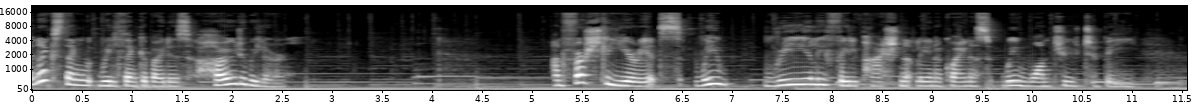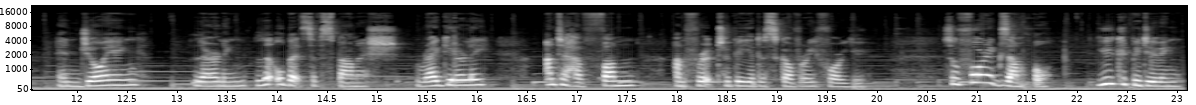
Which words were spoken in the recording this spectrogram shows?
The next thing we'll think about is how do we learn? And firstly, year we really feel passionately in Aquinas, we want you to be enjoying learning little bits of Spanish regularly and to have fun and for it to be a discovery for you. So, for example, you could be doing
